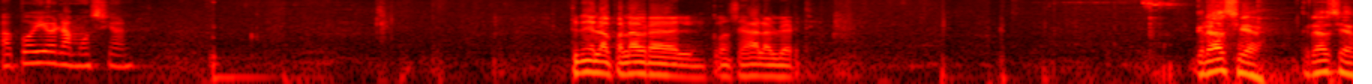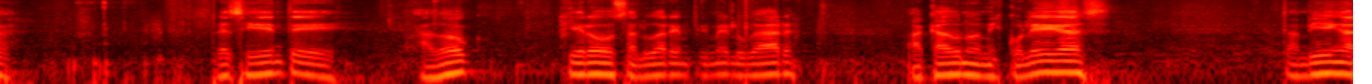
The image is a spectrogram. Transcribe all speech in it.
Apoyo la moción. Tiene la palabra el concejal Alberti. Gracias, gracias, presidente Adoc. Quiero saludar en primer lugar a cada uno de mis colegas, también a,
